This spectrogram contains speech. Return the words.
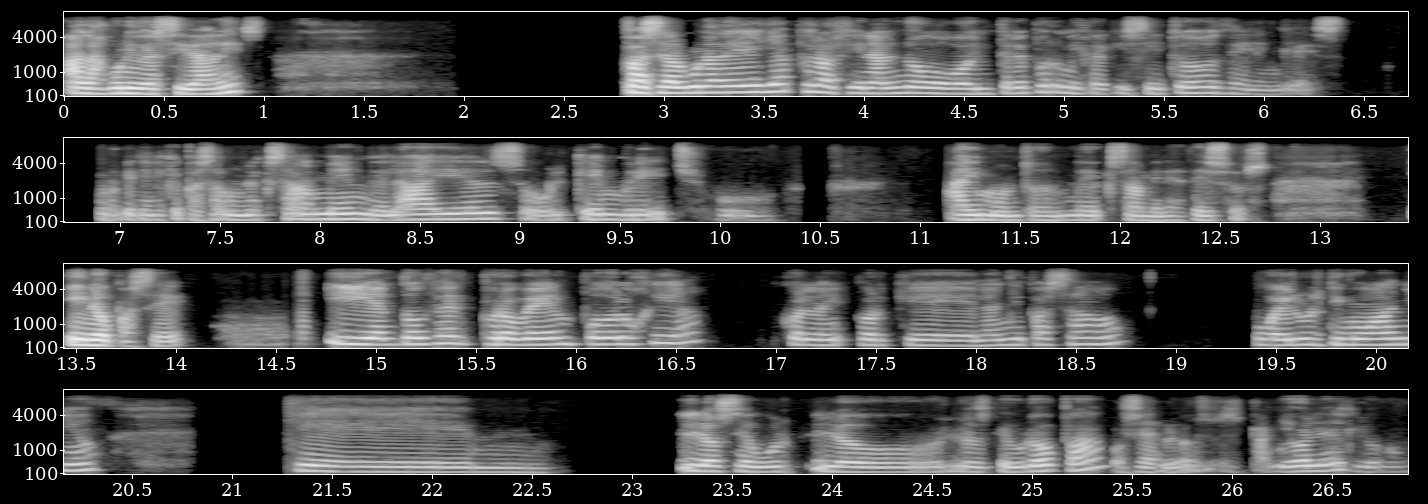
a las universidades. Pasé alguna de ellas, pero al final no entré por mis requisitos del inglés, porque tienes que pasar un examen del IELTS o el Cambridge, o... hay un montón de exámenes de esos, y no pasé. Y entonces probé en podología, porque el año pasado fue el último año que mm, los, de Europa, o sea, los españoles, los,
